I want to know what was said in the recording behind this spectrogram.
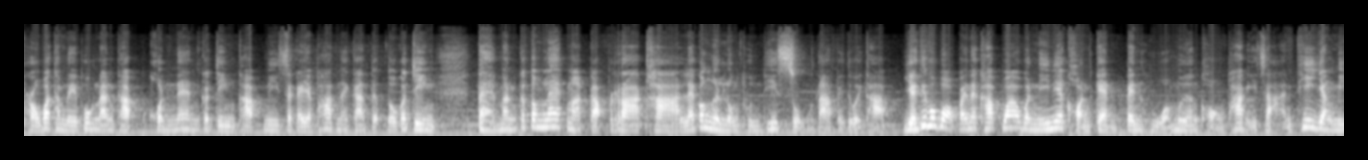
เพราะว่าทำเลพวกนั้นครับคนแน่นก็จริงครับมีศักยภาพในการเติบโตก็จริง แต่มันก็ต้องแลกมากับราคาและก็เงินลงทุนที่สูงตามไปด้วยครับอย่างที่ผมบอกไปนะครับว่าวันนี้เนี่ยขอนแก่นเป็นหัวเมืองของภาคอีสานที่ยังมี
